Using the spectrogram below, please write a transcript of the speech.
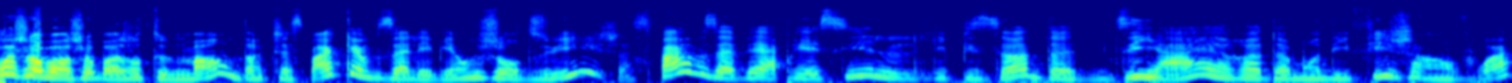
Bonjour, bonjour, bonjour tout le monde. Donc, j'espère que vous allez bien aujourd'hui. J'espère que vous avez apprécié l'épisode d'hier de mon défi J'envoie,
